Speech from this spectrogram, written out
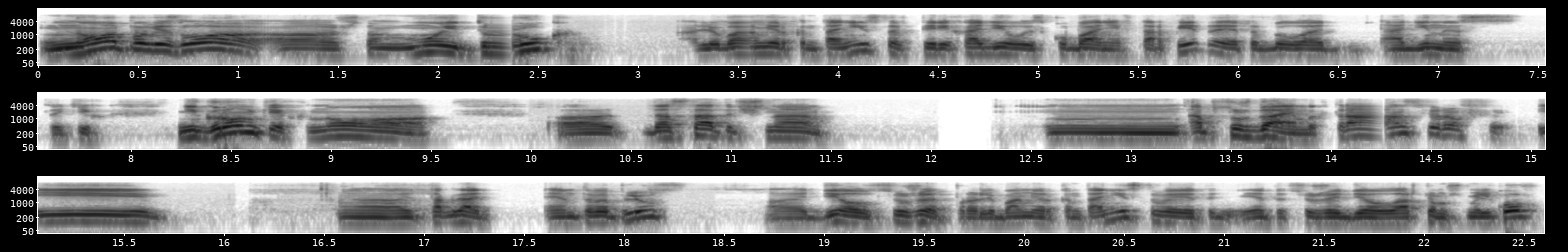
Но повезло, э, что мой друг Любомир Кантонистов переходил из Кубани в Торпедо. Это был один из таких негромких, но э, достаточно обсуждаемых трансферов. И тогда НТВ Плюс делал сюжет про Любомира Кантонистова. Это, этот сюжет делал Артем Шмельков.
